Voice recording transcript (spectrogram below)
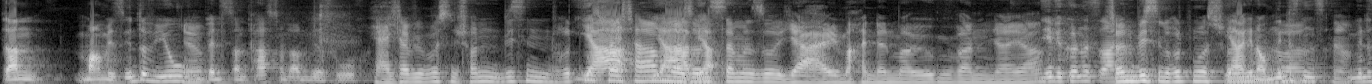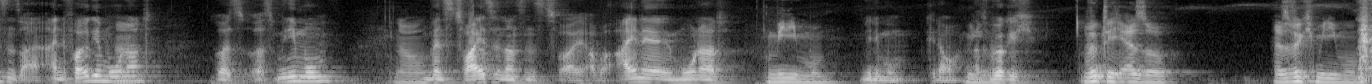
dann machen wir das Interview Ja. und wenn es dann passt, dann laden wir es hoch. Ja, ich glaube, wir müssen schon ein bisschen Rhythmus Ja, vielleicht haben, ja, weil sonst sagen wir so, ja, wir machen dann mal irgendwann, ja, ja. Nee, wir können uns sagen, schon ein bisschen Rhythmus schon. Ja, genau, aber- mindestens, ja, mindestens eine Folge im Monat, so als, als Minimum. genau. Und wenn es zwei sind, dann sind es zwei. Aber eine im Monat, Minimum. Minimum, genau. Also Minimum. wirklich. Wirklich, also. Also wirklich Minimum.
